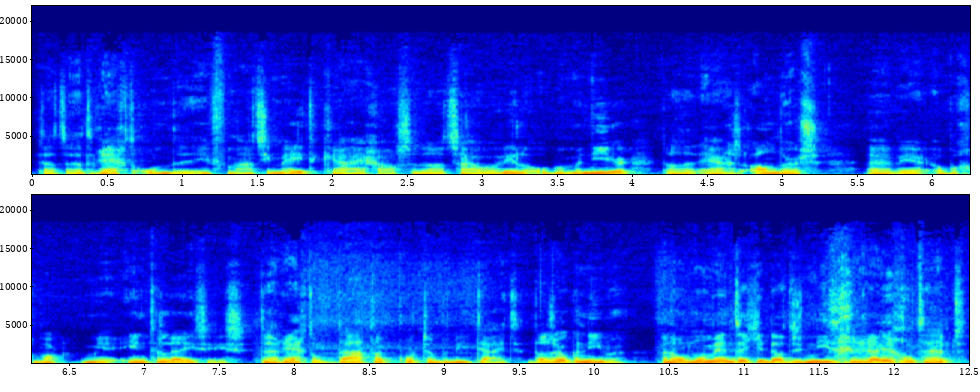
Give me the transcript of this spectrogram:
dat het recht om de informatie mee te krijgen als ze dat zouden willen op een manier dat het ergens anders uh, weer op een gemakkelijke manier in te lezen is. De recht op dataportabiliteit, dat is ook een nieuwe. En op het moment dat je dat dus niet geregeld hebt,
